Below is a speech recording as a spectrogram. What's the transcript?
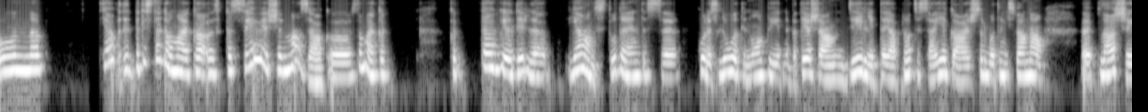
Un, jā, bet, bet es nedomāju, ka, ka sievieši ir mazāk. Es domāju, ka, ka tagad ir jaunas studentes, kuras ļoti nopietni, patiešām dziļi tajā procesā iegājušas. Varbūt viņas vēl nav plaši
